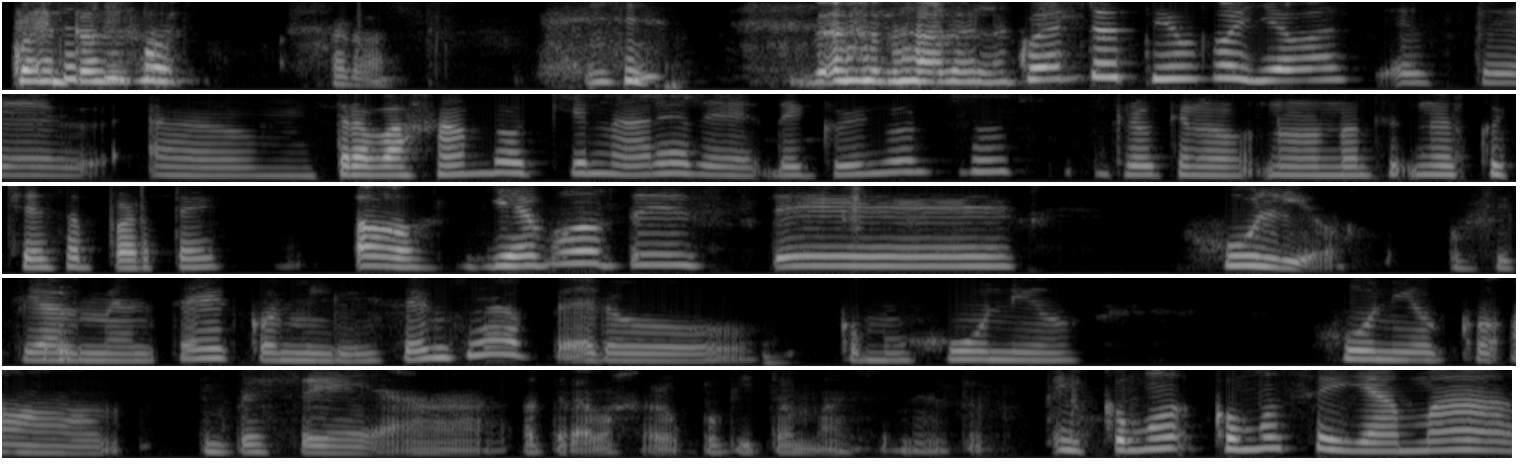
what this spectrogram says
¿Cuánto ¿Cuánto tiempo llevas este, trabajando aquí en el área de, de Greenwood? Creo que no, no, no, escuché esa parte. Oh, llevo desde julio oficialmente con mi licencia, pero como junio, junio um, empecé a, trabajar un poquito más en esto. ¿Y cómo, cómo se llama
